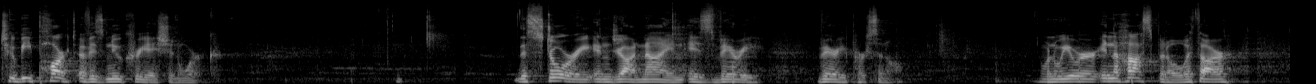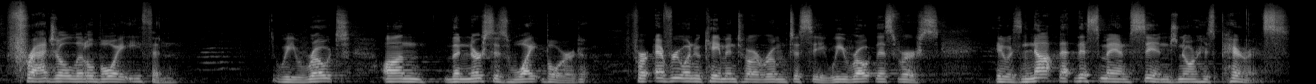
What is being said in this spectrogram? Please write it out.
to be part of his new creation work. The story in John 9 is very, very personal. When we were in the hospital with our fragile little boy Ethan, we wrote on the nurse's whiteboard for everyone who came into our room to see. We wrote this verse It was not that this man sinned, nor his parents,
